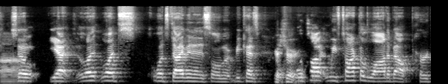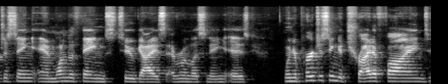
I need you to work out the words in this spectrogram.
Um, so yeah, let, let's let's dive into this a little bit because sure. we talk, we've talked a lot about purchasing, and one of the things, too, guys, everyone listening, is when you're purchasing to try to find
